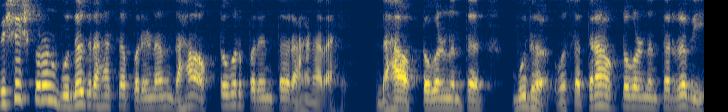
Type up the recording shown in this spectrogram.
विशेष करून बुधग्रहाचा परिणाम दहा ऑक्टोबरपर्यंत राहणार आहे. दहा ऑक्टोबर नंतर बुध व सतरा ऑक्टोबर नंतर रवी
